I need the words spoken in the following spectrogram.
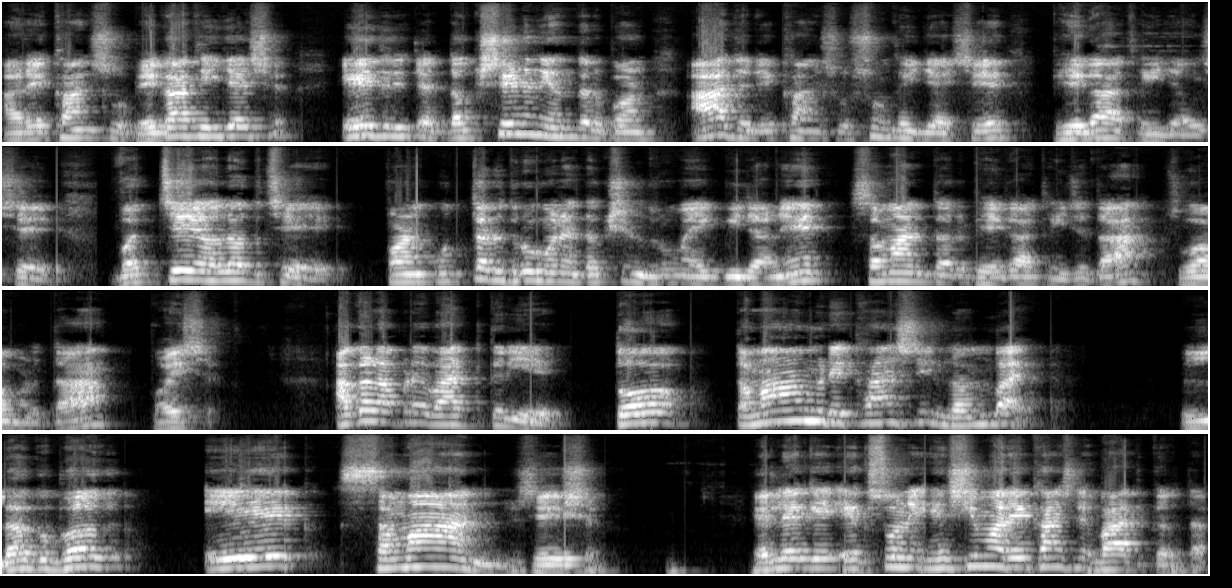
આ રેખાંશો ભેગા થઈ જાય છે. એ જ રીતે દક્ષિણની અંદર પણ આ જ રેખાંશો શું થઈ જાય છે? ભેગા થઈ જાય છે. વચ્ચે અલગ છે, પણ ઉત્તર ધ્રુવ અને દક્ષિણ ધ્રુવમાં એકબીજાને સમાંતર ભેગા થઈ જતા જોવા મળતા હોય છે. આગળ આપણે વાત કરીએ તો તમામ રેખાંશની લંબાઈ લગભગ એક સમાન રહેશે. એટલે કે એકસો ને એસીમાં રેખાંશ રેખાંશને બાદ કરતા.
